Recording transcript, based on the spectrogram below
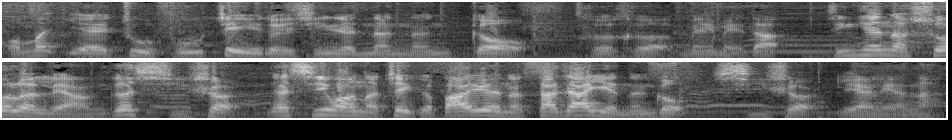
我们也祝福这一对新人呢，能够和和美美的。今天呢，说了两个喜事儿，那希望呢，这个八月呢，大家也能够喜事儿连连了。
